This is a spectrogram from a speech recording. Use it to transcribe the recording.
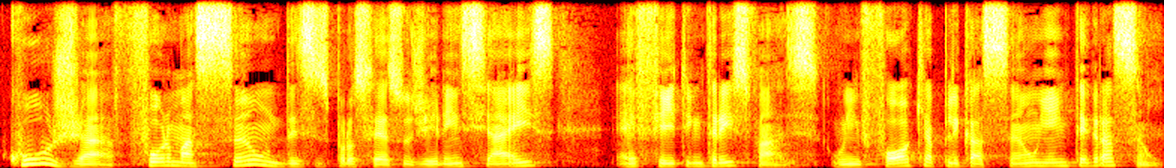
cuja formação desses processos gerenciais é feita em três fases: o enfoque, a aplicação e a integração.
